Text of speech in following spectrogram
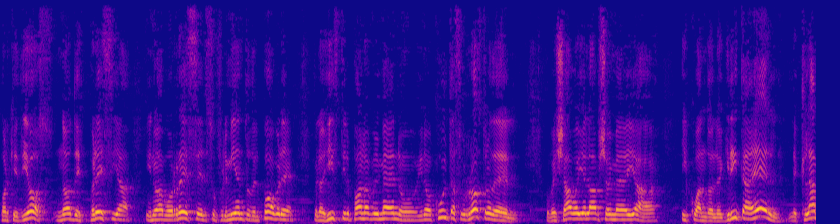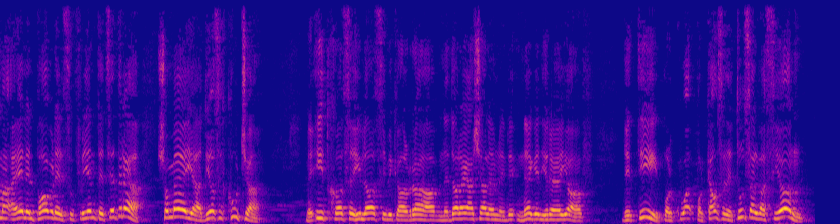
Porque Dios no desprecia y no aborrece el sufrimiento del pobre, pero y no oculta su rostro de él. Y cuando le grita a él, le clama a él el pobre, el sufriente, etc., Dios escucha. De ti, por causa de tu salvación,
